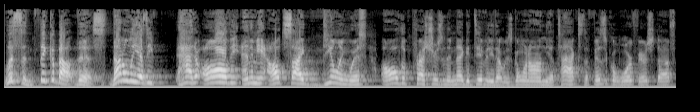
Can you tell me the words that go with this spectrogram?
Listen, think about this. Not only has he had all the enemy outside dealing with all the pressures and the negativity that was going on, the attacks, the physical warfare stuff,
